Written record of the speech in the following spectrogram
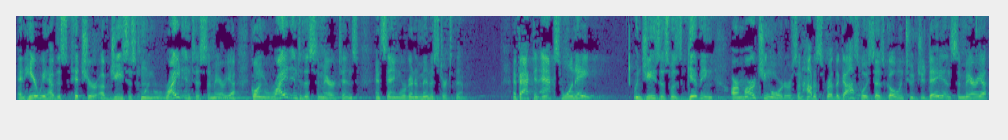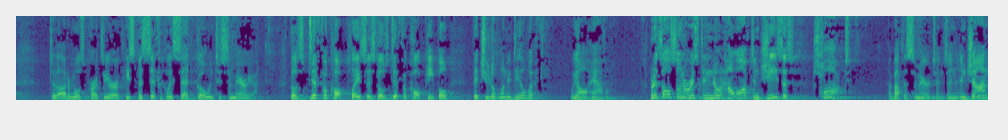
And here we have this picture of Jesus going right into Samaria, going right into the Samaritans, and saying, We're going to minister to them. In fact, in Acts 1 8, when Jesus was giving our marching orders on how to spread the gospel, he says, Go into Judea and Samaria to the uttermost parts of the earth. He specifically said, Go into Samaria. Those difficult places, those difficult people that you don't want to deal with. We all have them. But it's also interesting to note how often Jesus talked about the Samaritans. And in John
